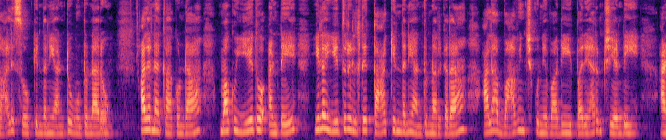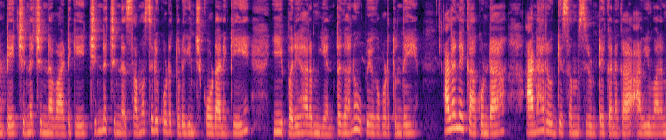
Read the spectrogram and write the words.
గాలి సోకిందని అంటూ ఉంటున్నారు. అలానే కాకుండా మాకు ఏదో అంటే ఇలా ఎదురెళ్తే తాకిందని అంటున్నారు కదా అలా భావించుకునేవారు ఈ పరిహారం చేయండి. అంటే చిన్న చిన్న వాటికి చిన్న చిన్న సమస్యలు కూడా తొలగించుకోవడానికి ఈ పరిహారం ఎంతగానో ఉపయోగపడుతుంది. అలానే కాకుండా అనారోగ్య సమస్యలుంటే కనుక అవి మనం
